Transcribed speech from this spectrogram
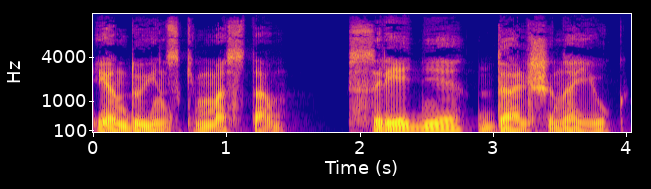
и Андуинским мостам, средняя — дальше на юг.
